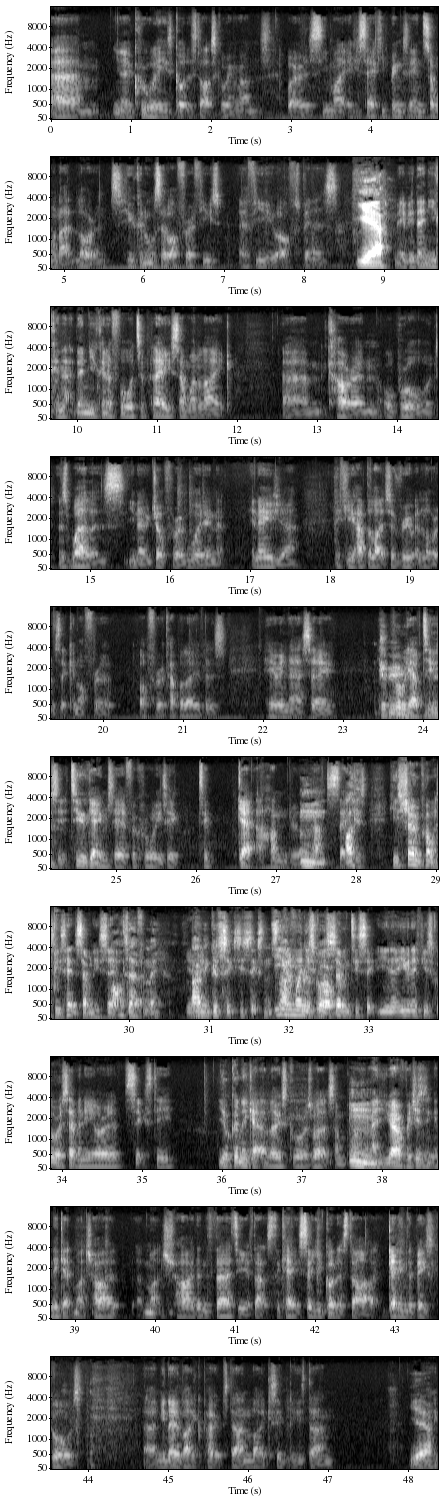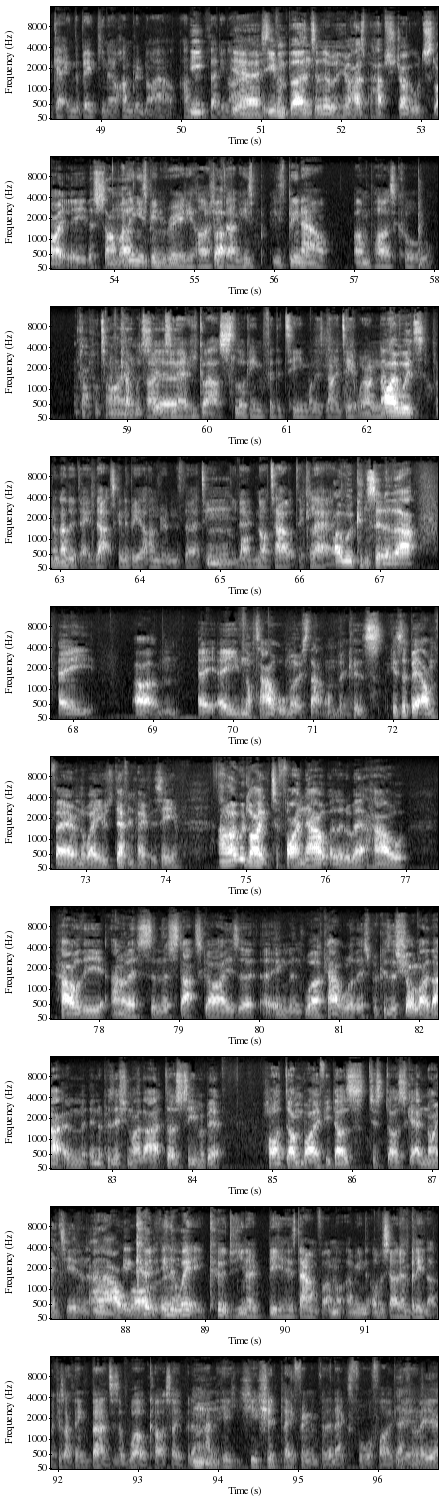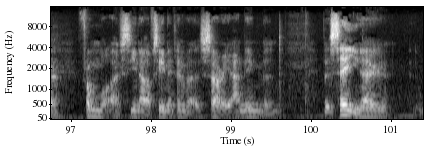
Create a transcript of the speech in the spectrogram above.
Um, you know, Crawley's got to start scoring runs. Whereas you might, if you say if he brings in someone like Lawrence, who can also offer a few a few off spinners, Yeah, maybe then you can then you can afford to play someone like um, Curran or Broad as well as you know Jofra and Wood in in Asia. If you have the likes of Root and Lawrence that can offer a, offer a couple overs here and there, so he'll True, probably have two yeah. two games here for Crawley to to get a hundred. Mm, because he's shown promise. He's hit seventy six. oh definitely, You know, and a good sixty six in South even when you score well. 76 you know even if you score a 70 or a 60 you're going to get a low score as well at some point Mm. and your average isn't going to get much higher much higher than 30 if that's the case so you've got to start getting the big scores um, you know like Pope's done like Sibley's done Yeah, getting the big you know 100 not out He- 130 not yeah. out Even Burns a little bit, who has perhaps struggled slightly this summer. I think he's been really harshly But- done he's he's been out on umpires call a couple a times. couple of times yeah. you know he got out slugging for the team on his 90 we're on I another would on another day that's going to be 130 Mm. you know not out declared I would consider that a um a, a not out almost that one because it's a bit unfair in the way he was definitely playing for the team, and I would like to find out a little bit how how the analysts and the stats guys at, at England work out all of this because a shot like that and in a position like that does seem a bit hard done by if he does just does get a ninety and, Well, out It could, than in a way, it could, you know, be his downfall. I'm not. I mean, obviously, I don't believe that because I think Burns is a world class opener Mm. and he, he should play for England for the next four or five years. definitely yeah From what I've seen, I've seen of him at Surrey and England. But say you know,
